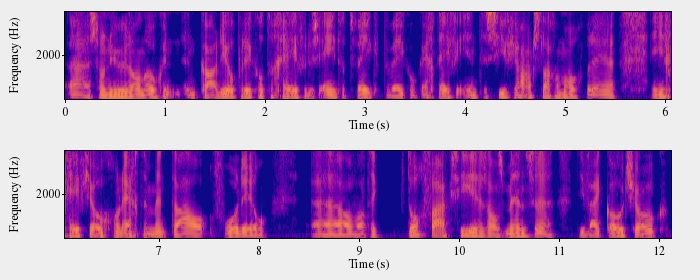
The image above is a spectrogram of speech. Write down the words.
Uh, zo nu en dan ook een, een cardioprikkel te geven. Dus één tot twee keer per week ook echt even intensief je hartslag omhoog brengen. En je geeft je ook gewoon echt een mentaal voordeel. Uh, wat ik toch vaak zie is als mensen die wij coachen ook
